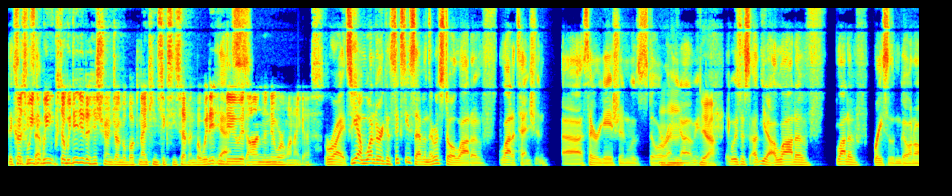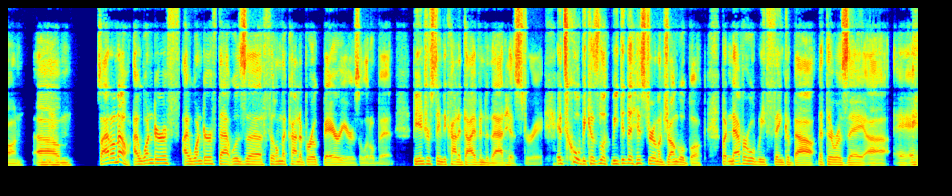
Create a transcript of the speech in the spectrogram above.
Because we, 67. we so we did do the history on Jungle Book 1967, but we didn't do it on the newer one, I guess. right. So yeah, I'm wondering because 67 there was still a lot of a lot of tension. Uh, segregation was still around. You Mhm. know, I mean, Yeah. it was just uh, you know a lot of a lot of racism going on. Mm-hmm. Um, so I don't know. I wonder if I wonder if that was a film that kind of broke barriers a little bit. Be interesting to kind of dive into that history. It's cool because look, we did the history on the Jungle Book, but never would we think about that there was a uh, a,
